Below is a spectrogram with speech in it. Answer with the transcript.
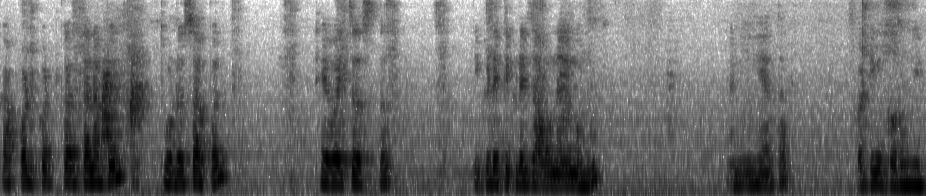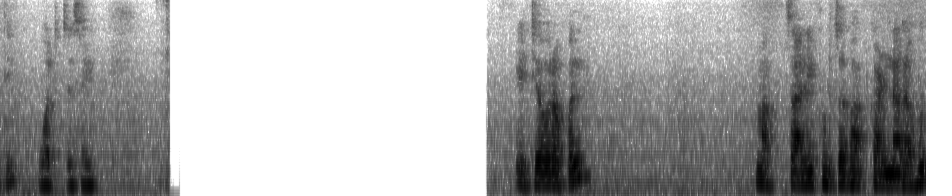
कापड कट करताना पण थोडंसं आपण ठेवायचं असतं. इकडे तिकडे जाऊ नये म्हणून. आणि हे आता कटिंग करून घेते वरच्या साईड याच्यावर आपण मागचा आणि पुढचा भाग काढणार आहोत.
